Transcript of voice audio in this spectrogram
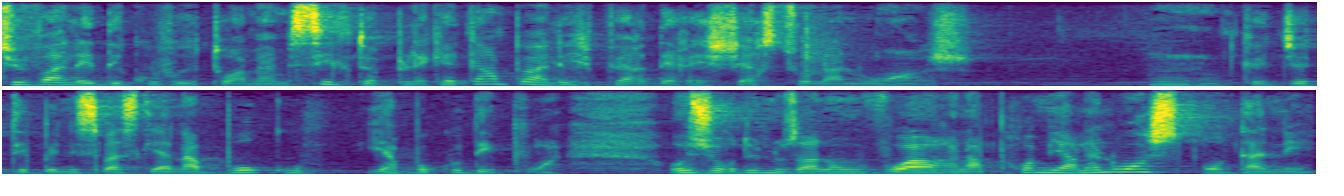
tu vas les découvrir toi-même, s'il te plaît. Quelqu'un peut aller faire des recherches sur la louange. Hmm, que Dieu te bénisse parce qu'il y en a beaucoup. Il y a beaucoup de points. Aujourd'hui, nous allons voir la première, la louange spontanée.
